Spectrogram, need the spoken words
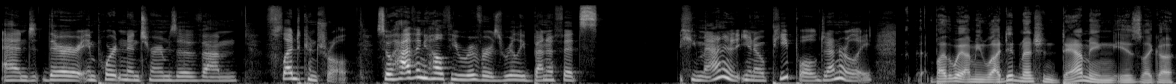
and they're important in terms of um, flood control. So having healthy rivers really benefits humanity, you know, people generally. By the way, I mean, well, I did mention damming is like a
